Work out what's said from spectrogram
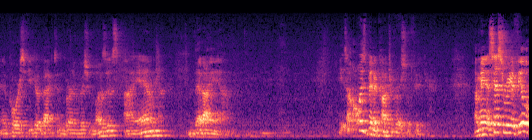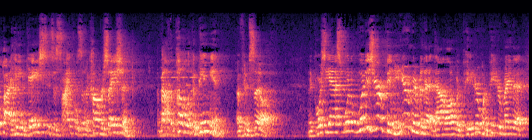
And of course, if you go back to the burning bush of Moses, I am that I am. He's always been a controversial figure. I mean, at Caesarea Philippi, he engaged his disciples in a conversation about the public opinion of himself. And of course, he asked, what, what is your opinion? You remember that dialogue with Peter when Peter made that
